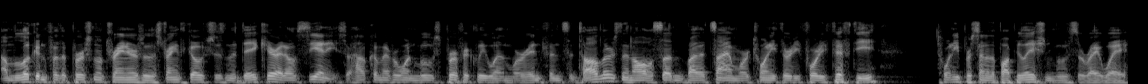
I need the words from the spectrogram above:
I'm looking for the personal trainers or the strength coaches in the daycare. I don't see any. So how come everyone moves perfectly when we're infants and toddlers? Then all of a sudden, by the time we're 20, 30, 40, 50, 20% of the population moves the right way.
